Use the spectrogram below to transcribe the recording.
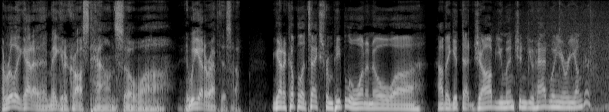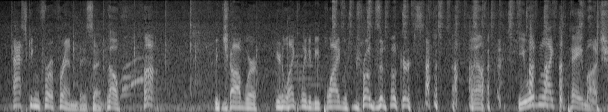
I really got to make it across town, so uh, we got to wrap this up. we got a couple of texts from people who want to know uh, how they get that job you mentioned you had when you were younger. Asking for a friend, they said. Oh, huh. the job where you're likely to be plied with drugs and hookers. well, you wouldn't like to pay much.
